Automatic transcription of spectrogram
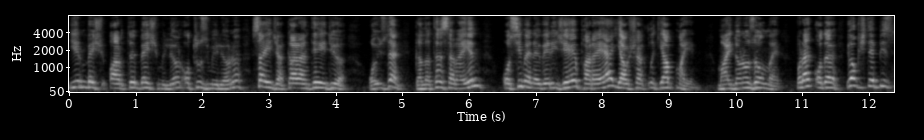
25 artı 5 milyon 30 milyonu sayacak garanti ediyor. O yüzden Galatasaray'ın Osimen'e vereceği paraya yavşaklık yapmayın. Maydanoz olmayın. Bırak o da yok işte biz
